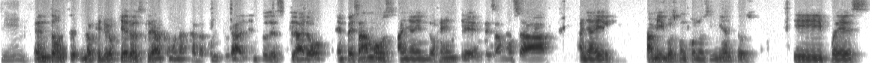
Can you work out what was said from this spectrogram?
Entonces, lo que yo quiero es crear como una casa cultural. Entonces, claro, empezamos añadiendo gente, empezamos a añadir amigos con conocimientos y pues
